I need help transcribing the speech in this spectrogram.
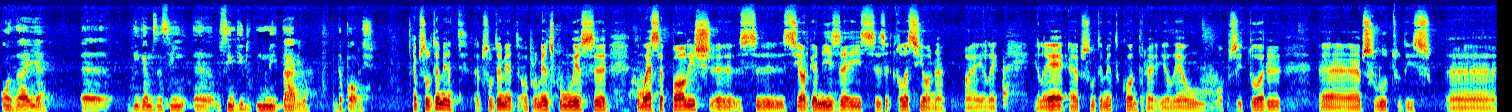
odeia, uh, digamos assim, o sentido comunitário da polis? Absolutamente, absolutamente. Ou pelo menos como, esse, como essa polis uh, se, se organiza e se relaciona. É? Ele, é, ele é absolutamente contra, ele é um opositor uh, absoluto disso. Uh,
